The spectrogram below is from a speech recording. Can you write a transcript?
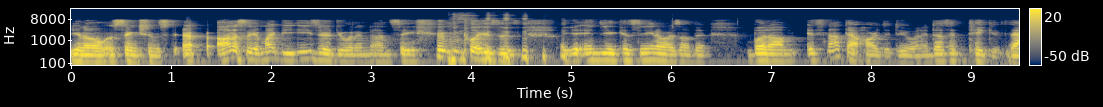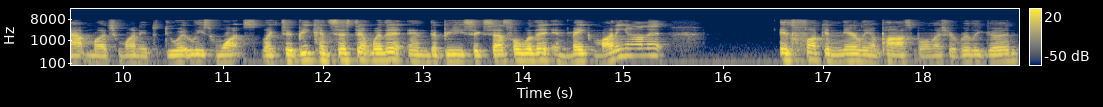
you know, a sanctioned. Honestly, it might be easier doing it in unsanctioned places, like an Indian casino or something but um, it's not that hard to do, and it doesn't take that much money to do at least once. Like to be consistent with it and to be successful with it and make money on it, it's fucking nearly impossible unless you're really good.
